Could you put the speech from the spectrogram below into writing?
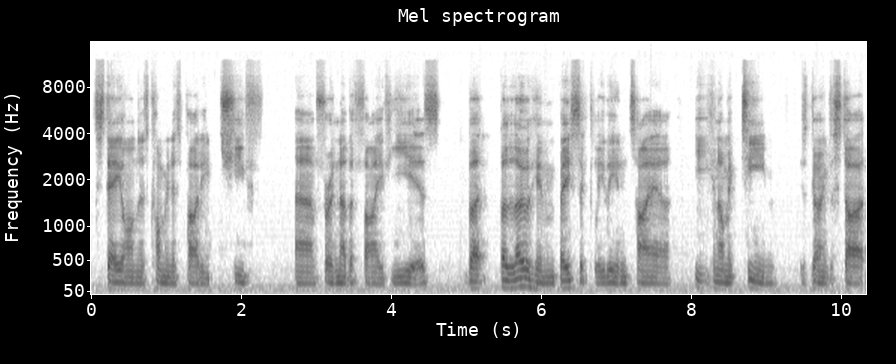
stay on as Communist Party chief uh, for another five years. But below him, basically, the entire economic team is going to start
